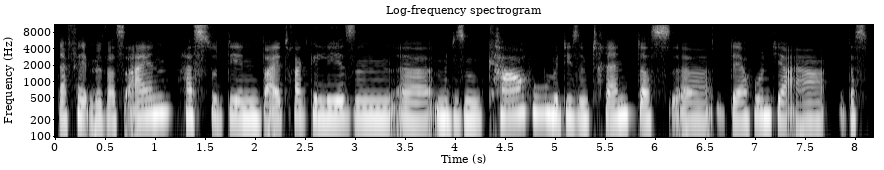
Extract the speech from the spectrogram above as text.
da fällt mir was ein. Hast du den Beitrag gelesen äh, mit diesem Kahu, mit diesem Trend, dass äh, der Hund ja, äh, dass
